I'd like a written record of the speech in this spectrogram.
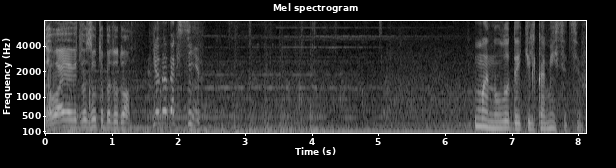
Давай я відвезу тебе додому. Я на таксі. Минуло декілька місяців.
